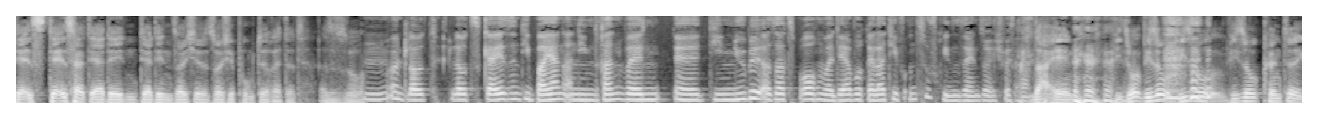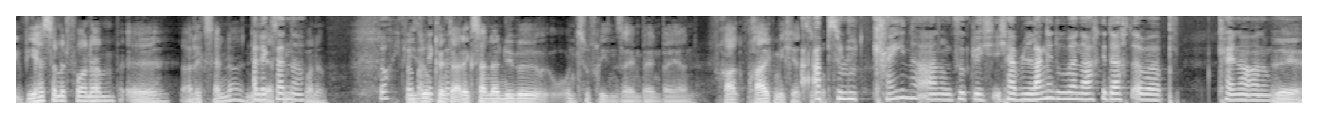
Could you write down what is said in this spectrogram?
Der ist, der ist halt der, den, der den solche, solche Punkte rettet. Also so. Mhm, Und laut, laut Sky sind die Bayern an ihm dran, weil äh, die Nübel-Ersatz brauchen, weil der wohl relativ unzufrieden sein soll. Ich weiß gar nicht. Nein. Wieso, wieso, wieso, wieso könnte, wie heißt er mit Vornamen? Äh, Alexander? Nee, Alexander. er Vornamen. Doch, ich glaube, Wieso könnte Alexander Nübel unzufrieden sein bei den Bayern? Frag, frag mich jetzt so. Absolut keine Ahnung, wirklich. Ich habe lange drüber nachgedacht, aber pff, keine Ahnung. Nee.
